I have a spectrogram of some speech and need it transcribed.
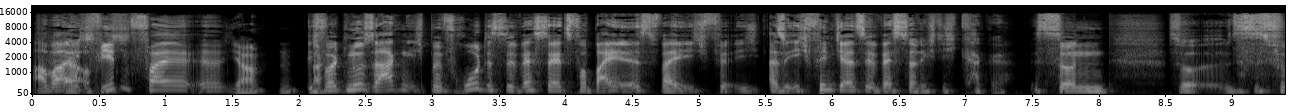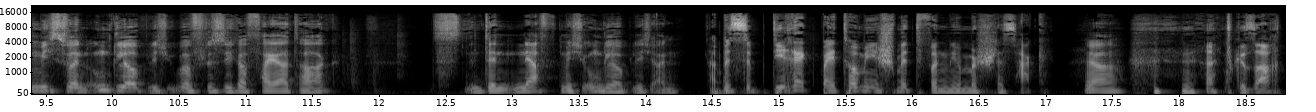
Aber äh, ich, auf jeden Fall, äh, ja. Hm, Ich wollte nur sagen, ich bin froh, dass Silvester jetzt vorbei ist, weil ich, ich also ich finde ja Silvester richtig kacke. Ist so ein, so, das ist für mich so ein unglaublich überflüssiger Feiertag. Das, der nervt mich unglaublich an. da bist du direkt bei Tommy Schmidt von Gemischtes Hack. Ja, Er hat gesagt,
